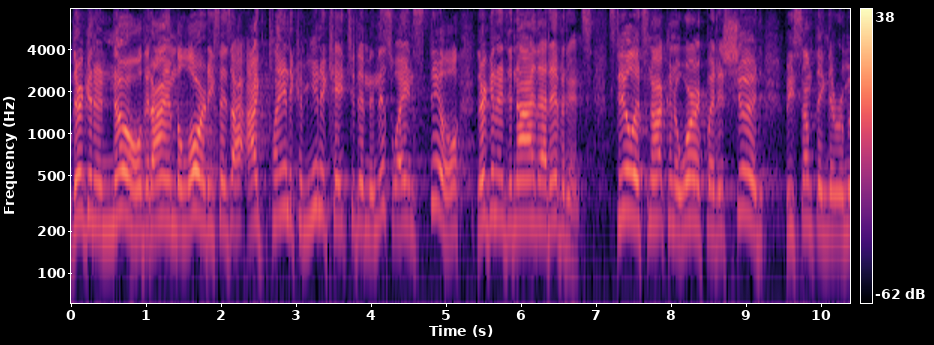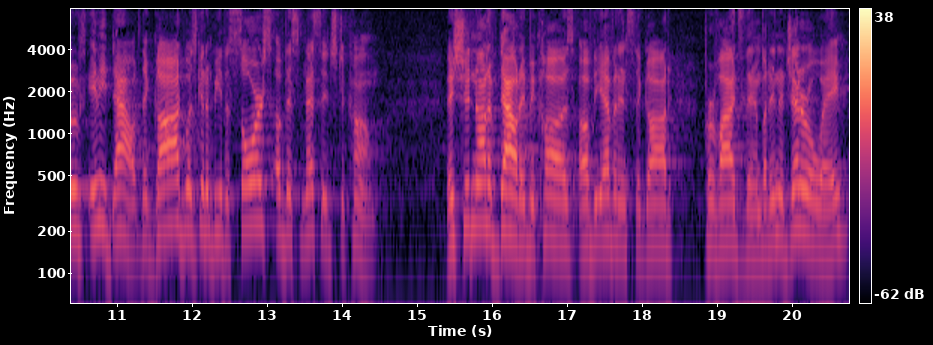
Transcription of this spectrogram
they're going to know that I am the Lord. He says, I, I plan to communicate to them in this way, and still they're going to deny that evidence. Still, it's not going to work, but it should be something that removes any doubt that God was going to be the source of this message to come. They should not have doubted because of the evidence that God provides them. But in a general way,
